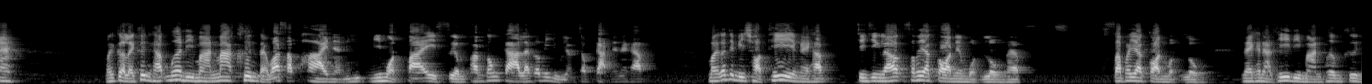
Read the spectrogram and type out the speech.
อะมันเกิดอะไรขึ้นครับ เมื่อดีมานมากขึ้นแต่ว่าซัพพลายเนี่ยมีหมดไปเสื่อมความต้องการแล้วก็มีอยู่อย่างจำกัดเนี่ยนะครับ มันก็จะมีช็อตที่ยังไงครับ จริง ๆ แล้วทรัพยากรเนี่ยหมดลงครับ ทรัพยากรหมดลง ในขณะที่ดีมานเพิ่มขึ้น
